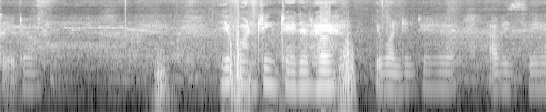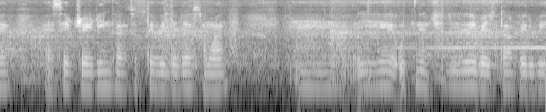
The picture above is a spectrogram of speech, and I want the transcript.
ट्रेडर ये वंडरिंग ट्रेडर है। ये वंडरिंग ट्रेडर है। आप इससे ऐसे ट्रेडिंग कर सकते हैं विलेजर सामान। ये उतनी अच्छी चीज़ें नहीं बेचता फिर भी।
